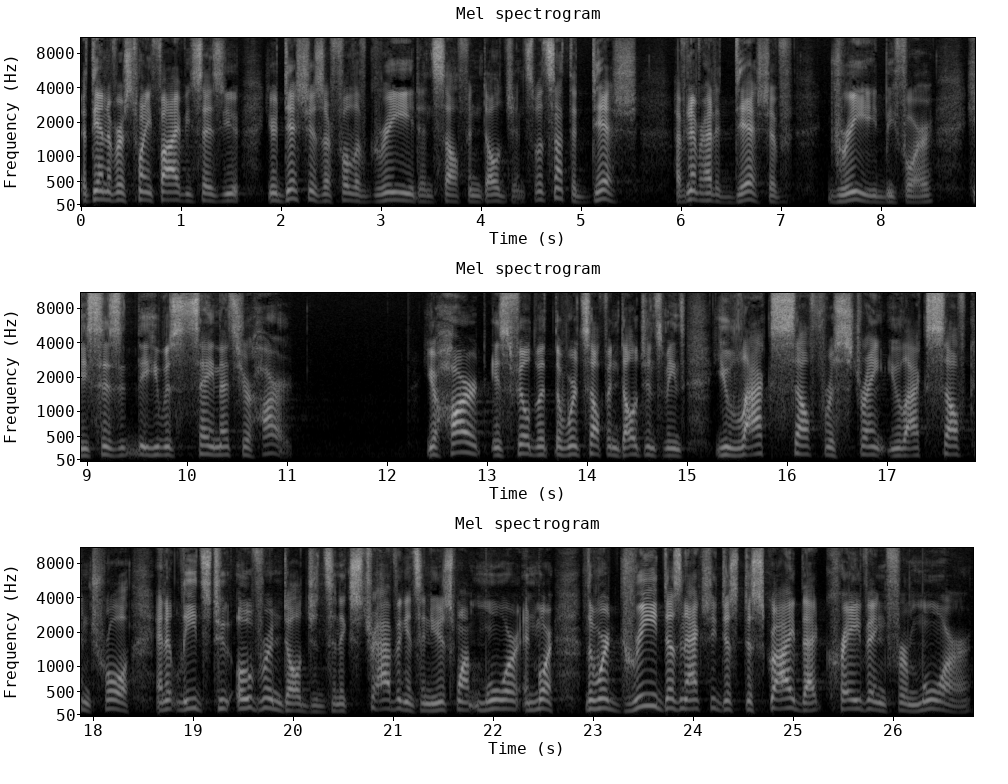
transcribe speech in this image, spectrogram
At the end of verse 25, he says, you, Your dishes are full of greed and self indulgence. Well, it's not the dish. I've never had a dish of greed before. He says, He was saying that's your heart. Your heart is filled with the word self indulgence means you lack self restraint, you lack self control, and it leads to overindulgence and extravagance, and you just want more and more. The word greed doesn't actually just describe that craving for more,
